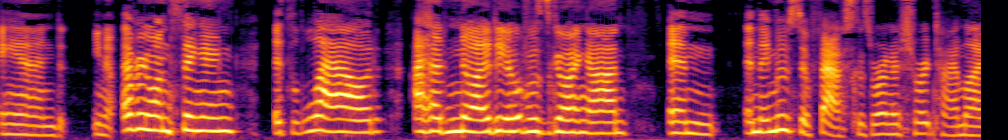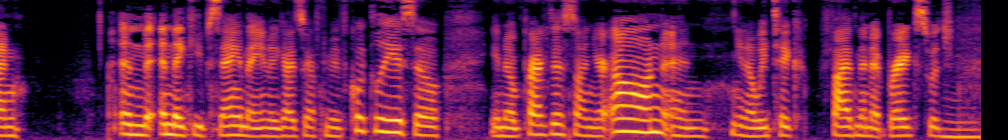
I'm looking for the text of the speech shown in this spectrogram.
and you know everyone's singing, it's loud. I had no idea what was going on, and and they move so fast because we're on a short timeline. And, and they keep saying that you know you guys have to move quickly. So you know practice on your own. And you know we take five minute breaks which mm.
